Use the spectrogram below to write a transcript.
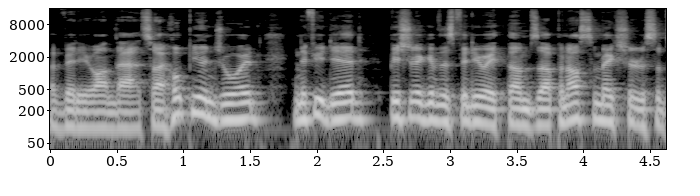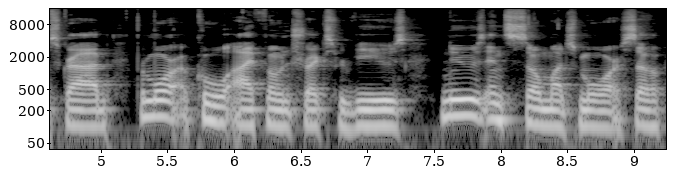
a video on that. So I hope you enjoyed. And if you did, be sure to give this video a thumbs up and also make sure to subscribe for more cool iPhone tricks, reviews, news, and so much more. So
